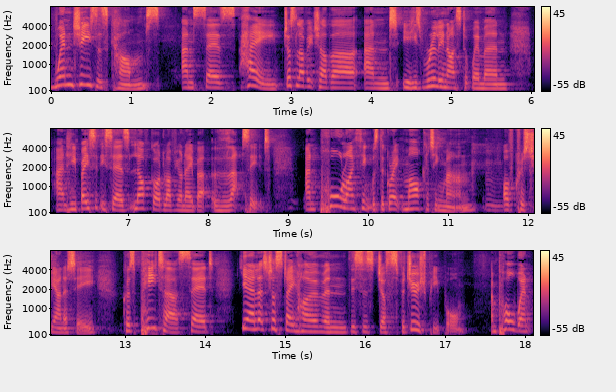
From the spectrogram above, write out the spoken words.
when Jesus comes and says, hey, just love each other, and he's really nice to women, and he basically says, love God, love your neighbour, that's it. And Paul, I think, was the great marketing man of Christianity because Peter said, Yeah, let's just stay home and this is just for Jewish people. And Paul went,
